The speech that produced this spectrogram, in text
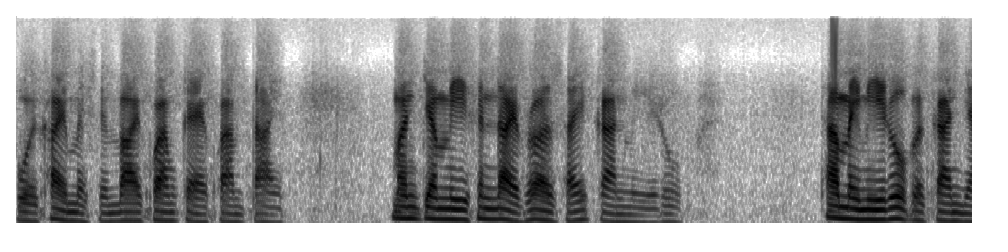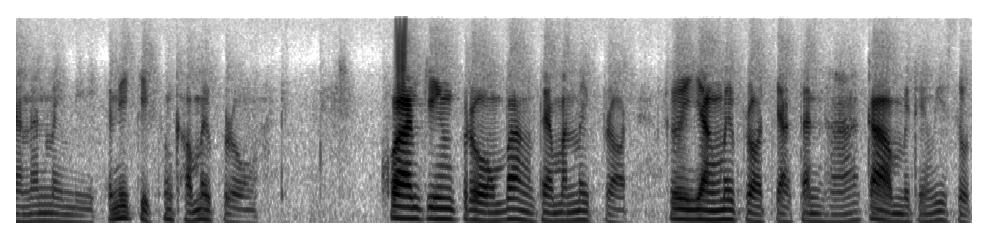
ป่วยไข้ไม่สบายความแก่ความตาย มันจะมีขึ้นได้เพราะอาศัยการมีรูป ถ้าไม่มีรูปอาการอย่างนั้นไม่มีทีนี้จิตของเขาไม่โปร่ง ความจริงโปร่งบ้างแต่มันไม่ปลอด คือยังไม่ปลอดจากตัณหาก้าวไม่ถึงที่สุด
